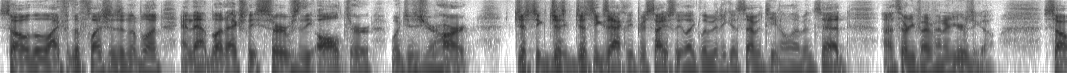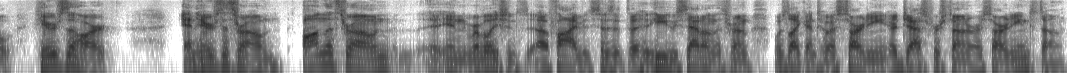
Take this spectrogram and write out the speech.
So the life of the flesh is in the blood, and that blood actually serves the altar, which is your heart. Just, just, just exactly precisely like Leviticus 17:11 said, uh, 3,500 years ago. So here's the heart, and here's the throne. On the throne, in Revelation uh, 5, it says that the, he who sat on the throne was like unto a sardine, a jasper stone, or a sardine stone.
